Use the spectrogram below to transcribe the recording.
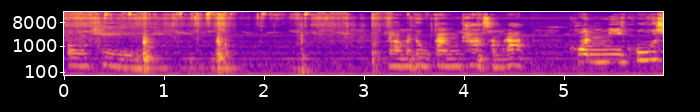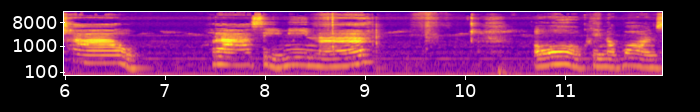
โอ เค เรามาดูกันค่ะสำหรับคนมีคู่ชาว ราศีมีนนะ โอ้ Queen of Wands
